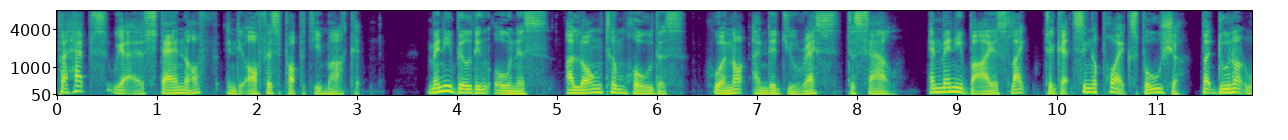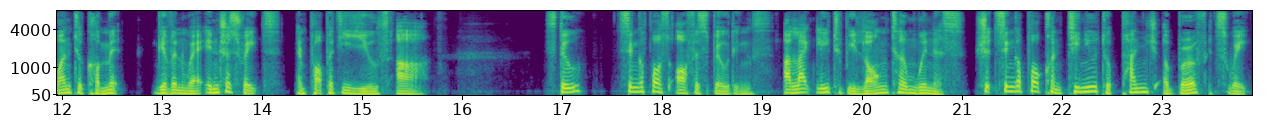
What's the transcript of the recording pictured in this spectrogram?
Perhaps we are at a standoff in the office property market. Many building owners are long term holders who are not under duress to sell, and many buyers like to get Singapore exposure but do not want to commit given where interest rates and property yields are. Still, Singapore's office buildings are likely to be long term winners should Singapore continue to punch above its weight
